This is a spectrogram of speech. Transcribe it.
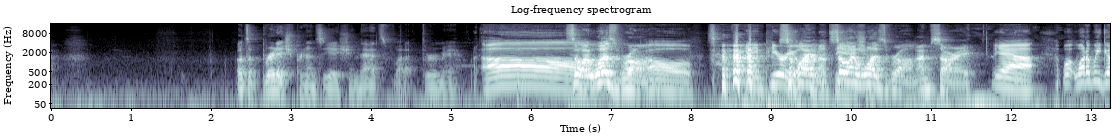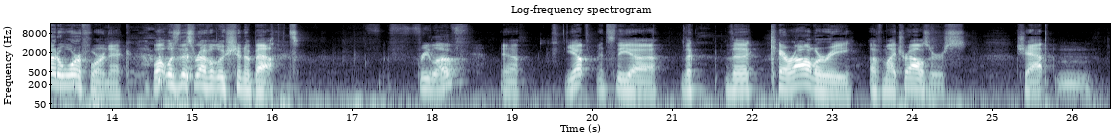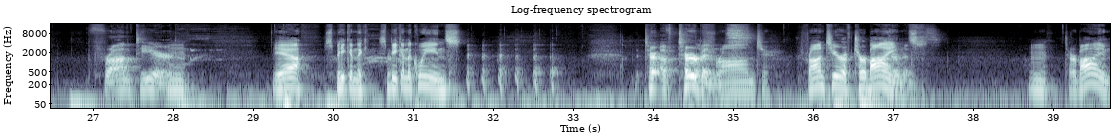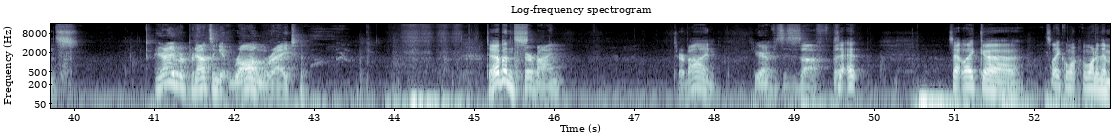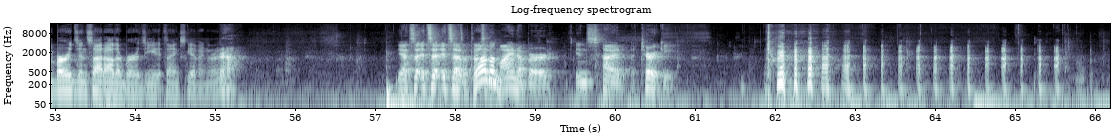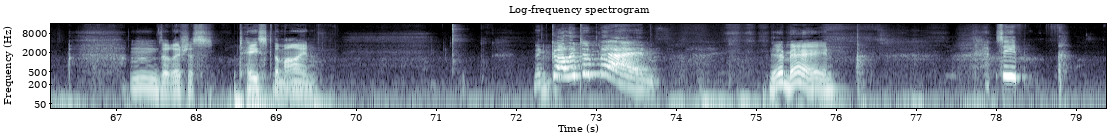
Oh, it's a British pronunciation. That's what threw me. Oh. So I was wrong. Oh. An imperial so, I, so I was wrong. I'm sorry. Yeah. What, what did we go to war for, Nick? What was this revolution about? Free love? Yeah. Yep. It's the uh the the corollary of my trousers, chap. Frontier. Mm. Yeah. Speaking the speaking the queens. Tur- of turbans. Frontier frontier of turbines. Turbans. Turbines. You're not even pronouncing it wrong right. Turbines. Turbine. Turbine. Your emphasis is off. Is But that, is that like uh it's like one, of them birds inside other birds you eat at Thanksgiving, right? yeah, Yeah, it's a it's a it's a, it's a turbine. myna bird inside a turkey. Mmm, delicious. Taste the mine. They call it a mine. Yeah, mine. See,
